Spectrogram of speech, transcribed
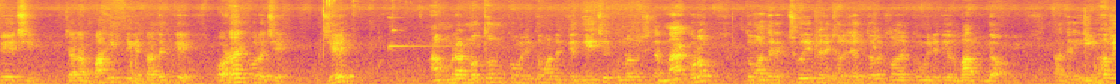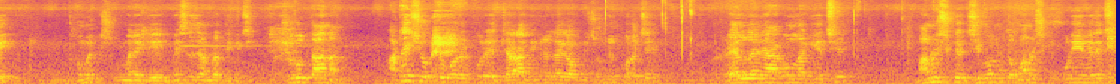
পেয়েছি। যারা বাহির থেকে তাদেরকে অর্ডার করেছে যে আমরা নতুন কমিটি তোমাদেরকে দিয়েছি, তোমরা যদি সেটা না করো, তোমাদের ছুরি ফেলে চলে যেতে হবে, তোমাদের কমিটি দিয়ে বাদ দেওয়া হবে। তাদের এইভাবে ধমক মানে যে মেসেজ আমরা দেখেছি, শুধু তা না, আঠাইশে অক্টোবরের পরে যারা বিভিন্ন জায়গায় অগ্নিসংযোগ করেছে রেল লাইনে আগুন লাগিয়েছে, মানুষকে জীবন্ত মানুষকে পুড়িয়ে মেরেছে,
